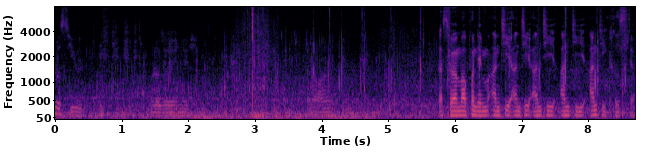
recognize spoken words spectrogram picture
with you. Oder so ähnlich. Keine Ahnung. Das hören wir von dem Anti, Anti, Anti, Anti, Antichrist, ja.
